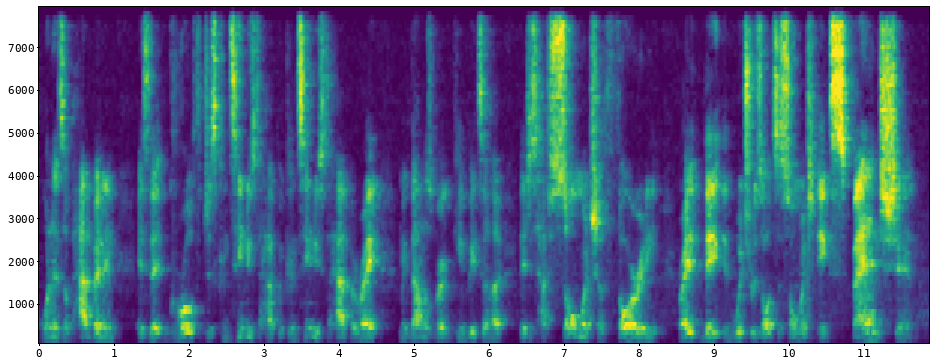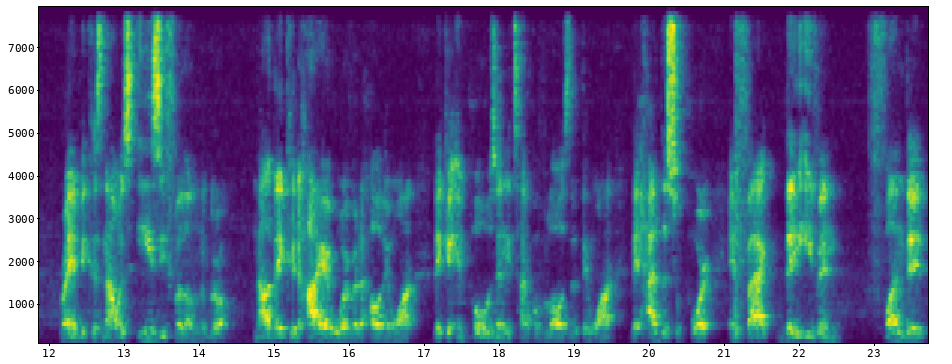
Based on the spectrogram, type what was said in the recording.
What ends up happening is that growth just continues to happen, continues to happen, right? McDonald's, Burger King, Pizza Hut, they just have so much authority, right? They which results in so much expansion, right? Because now it's easy for them to grow. Now they could hire whoever the hell they want. They could impose any type of laws that they want. They had the support. In fact, they even funded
